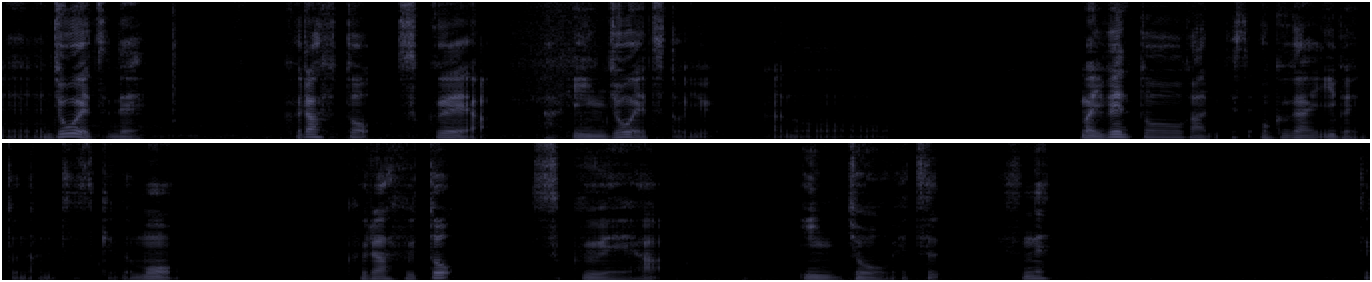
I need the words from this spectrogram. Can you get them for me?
え上越でクラフトスクエア in 上越という、あのまあ、イベントがあるんですね屋外イベントなんですけどもクラフトスクエア in 上越ですねで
